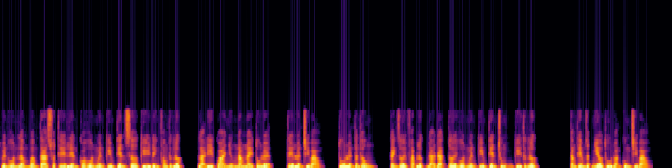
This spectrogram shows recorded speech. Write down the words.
huyền hồn lẩm bẩm ta xuất thế liền có hồn nguyên kim tiên sơ kỳ đỉnh phong thực lực, lại đi qua những năm này tu luyện, tế luyện trí bảo, tu luyện thần thông, cảnh giới pháp lực đã đạt tới hồn nguyên kim tiên trung kỳ thực lực. Tăng thêm rất nhiều thủ đoạn cùng trí bảo,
